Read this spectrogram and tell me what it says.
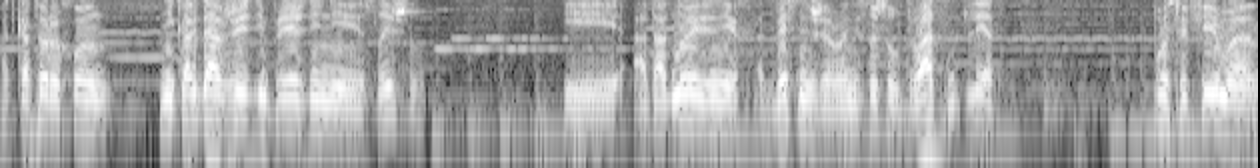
от которых он никогда в жизни прежде не слышал. И от одной из них, от Бессинджера, он не слышал 20 лет. После фильма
